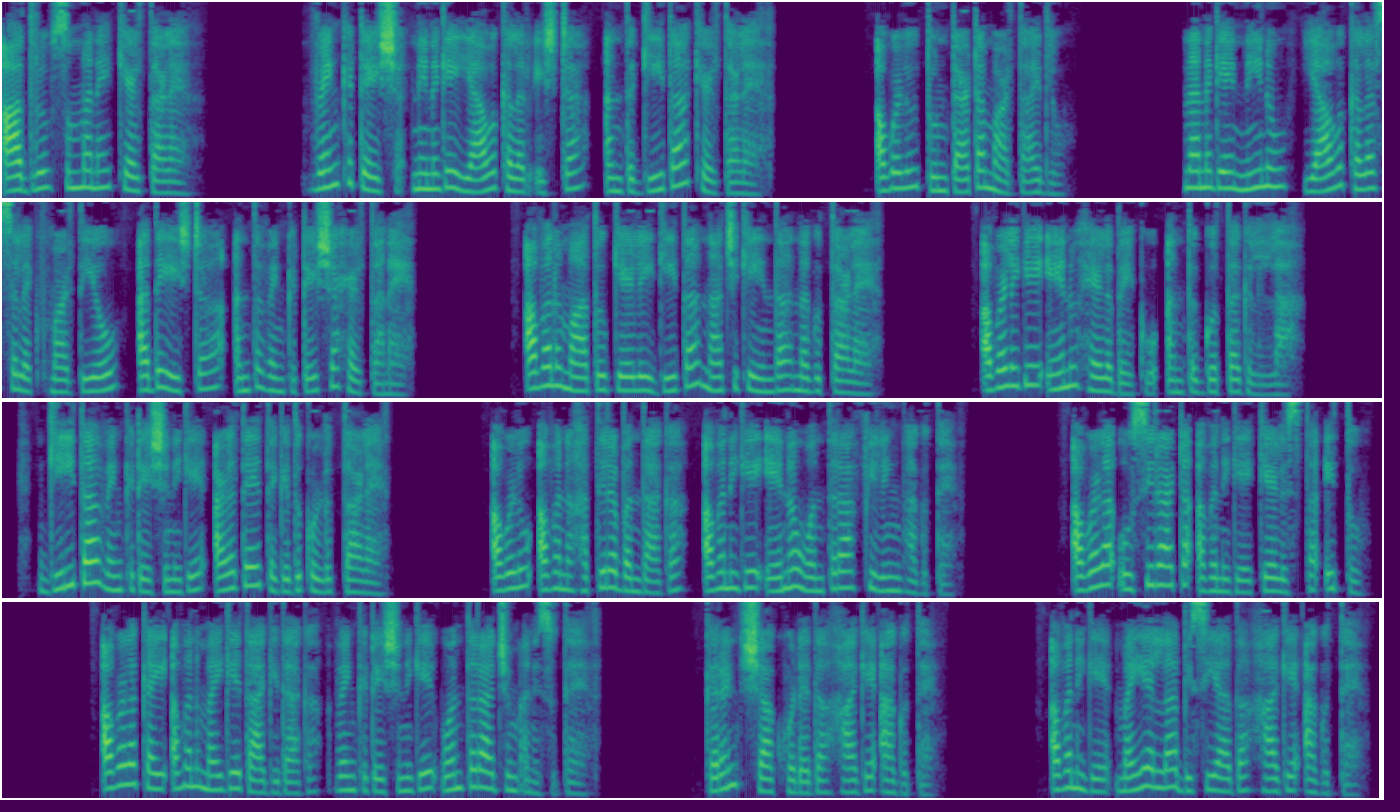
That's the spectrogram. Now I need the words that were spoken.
ಆದ್ರೂ ಸುಮ್ಮನೆ ಕೇಳ್ತಾಳೆ. ವೆಂಕಟೇಶ್, ನಿನಗೆ ಯಾವ ಕಲರ್ ಇಷ್ಟ? ಅಂತ ಗೀತಾ ಕೇಳ್ತಾಳೆ. ಅವಳು ತುಂಟಾಟ ಮಾಡ್ತಾ ಇದ್ಲು. ನನಗೆ ನೀನು ಯಾವ ಕಲರ್ ಸೆಲೆಕ್ಟ್ ಮಾಡ್ತೀಯೋ ಅದೇ ಇಷ್ಟ ಅಂತ ವೆಂಕಟೇಶ ಹೇಳ್ತಾನೆ. ಅವನ ಮಾತು ಕೇಳಿ ಗೀತಾ ನಾಚಿಕೆಯಿಂದ ನಗುತ್ತಾಳೆ. ಅವಳಿಗೆ ಏನು ಹೇಳಬೇಕು ಅಂತ ಗೊತ್ತಾಗಲಿಲ್ಲ. ಗೀತಾ ವೆಂಕಟೇಶನಿಗೆ ಅಳತೆ ತೆಗೆದುಕೊಳ್ಳುತ್ತಾಳೆ. ಅವಳು ಅವನ ಹತ್ತಿರ ಬಂದಾಗ ಅವನಿಗೆ ಏನೋ ಒಂಥರ ಫೀಲಿಂಗ್ ಆಗುತ್ತೆ. ಅವಳ ಉಸಿರಾಟ ಅವನಿಗೆ ಕೇಳಿಸ್ತಾ ಇತ್ತು. ಅವಳ ಕೈ ಅವನ ಮೈಗೆ ತಾಗಿದಾಗ ವೆಂಕಟೇಶನಿಗೆ ಒಂಥರ ಜುಮ್ ಅನಿಸುತ್ತೆ. ಕರೆಂಟ್ ಶಾಕ್ ಹೊಡೆದ ಹಾಗೆ ಆಗುತ್ತೆ. ಅವನಿಗೆ ಮೈಯೆಲ್ಲ ಬಿಸಿಯಾದ ಹಾಗೆ ಆಗುತ್ತೆ.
